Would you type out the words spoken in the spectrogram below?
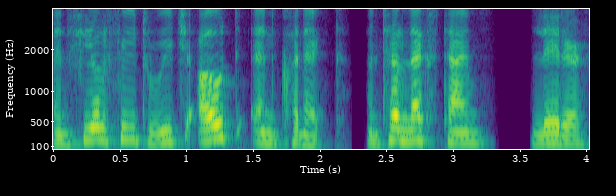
and feel free to reach out and connect. Until next time, later.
